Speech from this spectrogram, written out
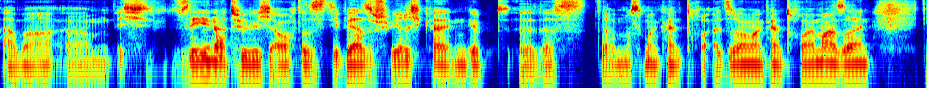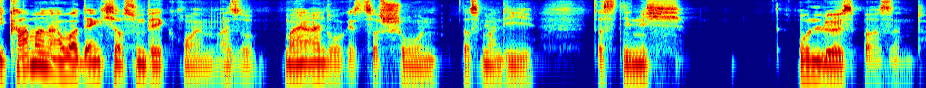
Aber ähm, ich sehe natürlich auch, dass es diverse Schwierigkeiten gibt. Äh, dass, da muss man kein, also soll man kein Träumer sein. Die kann man aber, denke ich, aus dem Weg räumen. Also mein Eindruck ist das schon, dass man die dass die nicht unlösbar sind.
